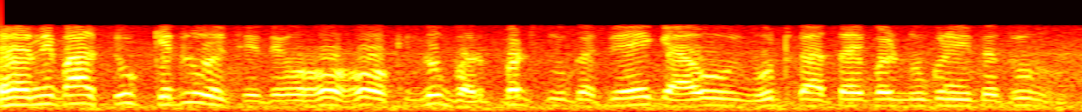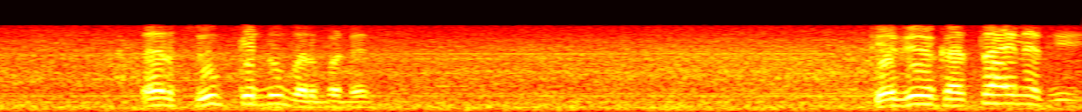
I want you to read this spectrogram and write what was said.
એમની પાસે સુખ કેટલું હશે? તે ઓહો કેટલું ભરપટ સુખ હશે? કે આવું બૂટ ખાતા પણ દુઃખ નહીં થતું ત્યારે સુખ કેટલું ભરપટ હશે? તે જે નથી.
